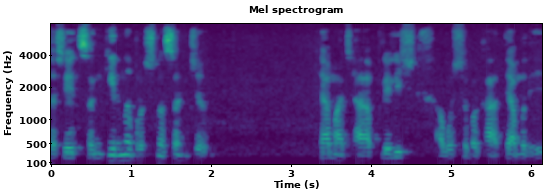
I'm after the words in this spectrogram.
तसेच संकीर्ण प्रश्न संच ह्या माझ्या प्लेलिस्ट अवश्य बघा. त्यामध्ये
